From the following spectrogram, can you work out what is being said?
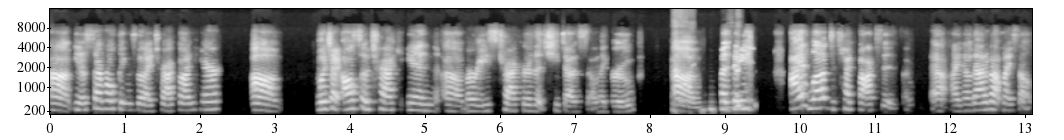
um, you know several things that I track on here, um, which I also track in uh, Marie's tracker that she does on the group. Um, but they, I love to check boxes. I know that about myself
